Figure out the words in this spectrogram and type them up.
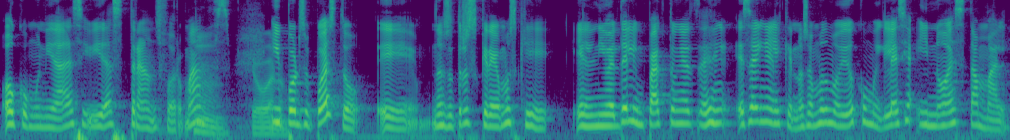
o comunidades y vidas transformadas. Mm, y por supuesto, eh, nosotros creemos que el nivel del impacto es, en el que nos hemos movido como iglesia y no está mal.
